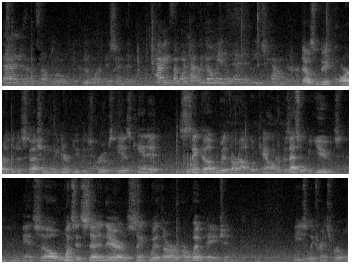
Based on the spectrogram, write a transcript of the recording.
that in and of itself will be more efficient than having someone have to go in and edit each calendar. That was a big part of the discussion when we interviewed these groups, is can it sync up with our Outlook calendar? Because that's what we use. And so, once it's set in there, it'll sync with our, our web page and easily transferable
